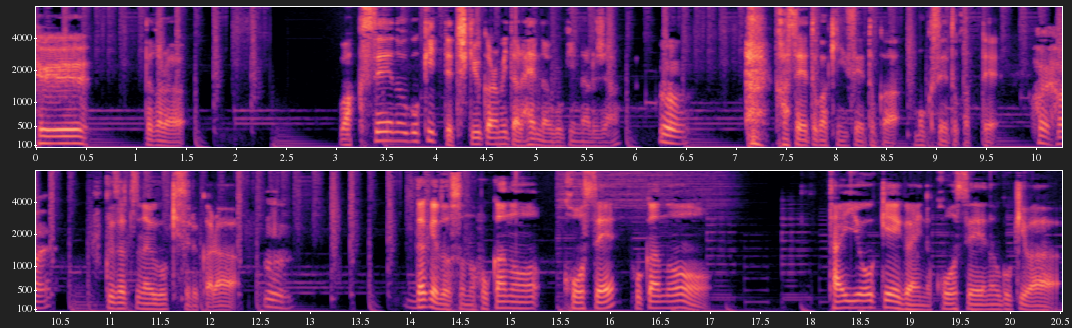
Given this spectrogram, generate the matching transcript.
へえ。だから、惑星の動きって地球から見たら変な動きになるじゃん？うん。火星とか金星とか木星とかってはいはい。複雑な動きするから、うん。だけどその他の恒星他の太陽系外の恒星の動きは、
